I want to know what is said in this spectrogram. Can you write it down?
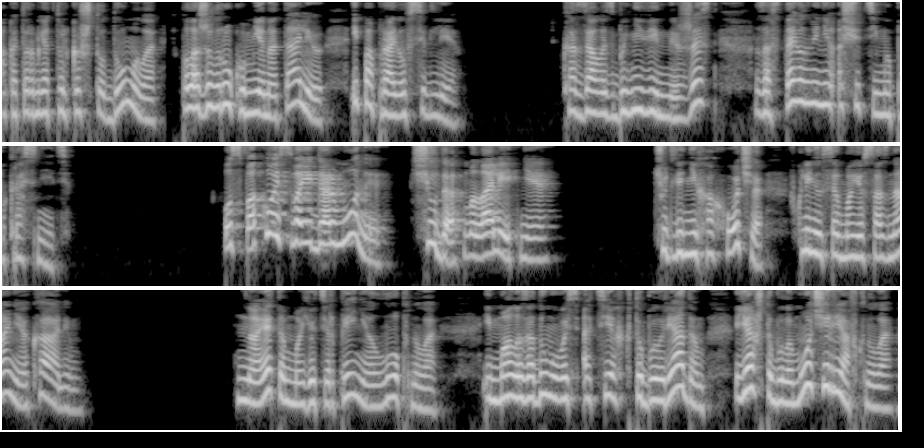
о котором я только что думала, положил руку мне на талию и поправил в седле. Казалось бы, невинный жест заставил меня ощутимо покраснеть. «Успокой свои гормоны, чудо малолетнее!» Чуть ли не хохоча вклинился в мое сознание Калим. На этом мое терпение лопнуло, и, мало задумываясь о тех, кто был рядом, я, что было мочи, рявкнула.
